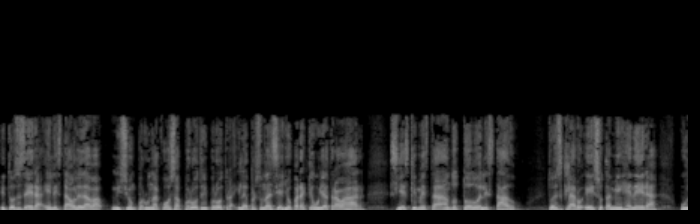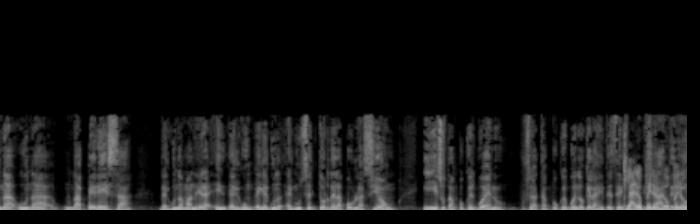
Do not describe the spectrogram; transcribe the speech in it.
Entonces era el Estado le daba misión por una cosa, por otra y por otra, y la persona decía, yo para qué voy a trabajar si es que me está dando todo el Estado. Entonces, claro, eso también genera una, una, una pereza, de alguna manera, en algún, en algún, algún sector de la población. Y eso tampoco es bueno. O sea, tampoco es bueno que la gente se Claro, pero sea no, pero-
